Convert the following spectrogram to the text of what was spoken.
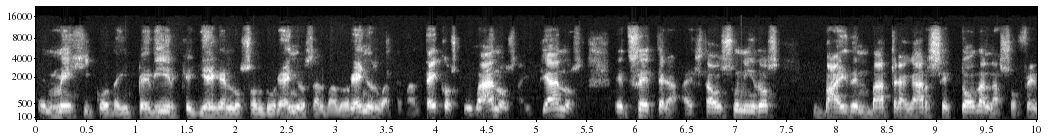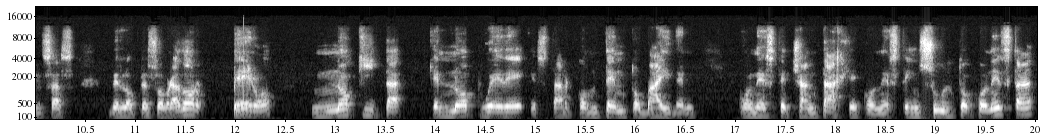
en México de impedir que lleguen los hondureños, salvadoreños, guatemaltecos, cubanos, haitianos, etcétera, a Estados Unidos, Biden va a tragarse todas las ofensas de López Obrador, pero no quita que no puede estar contento Biden con este chantaje, con este insulto, con esta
